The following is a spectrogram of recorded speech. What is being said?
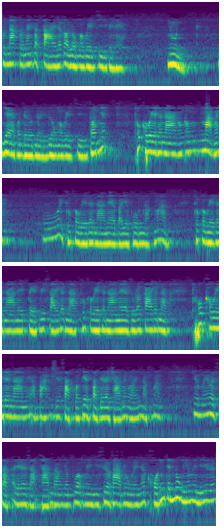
สุนัขตัวนั้นก็ตายแล้วก็ลงอเวจีไปแล้วนุ่น แย่กว่าเดิมเลย ลงอเวจี ตอนเนี้ย ทุกขเวทนาของเขามากไหมโอ้ยทุกขเวทนาเนี่ยใบยภูมิหนักมาก ทุกขเวทนาในเปรตวิสัยก็หนัก ทุกขเวทนาในสุรกายก็หนัก ทุกขเวทนาในอบายสัตว์ประเภทสัตว์เดรัจฉานทั้งหลายหนักมาก ชื่อไหมว่าสัตว์อเดรัจฉานบางยำพวกไม่มีเสื้อผ้านุ่งเลยนะขนจะนุ่งยังไม่มีเลย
